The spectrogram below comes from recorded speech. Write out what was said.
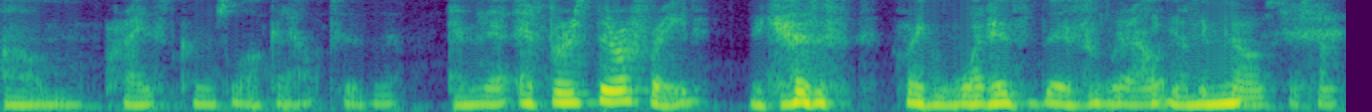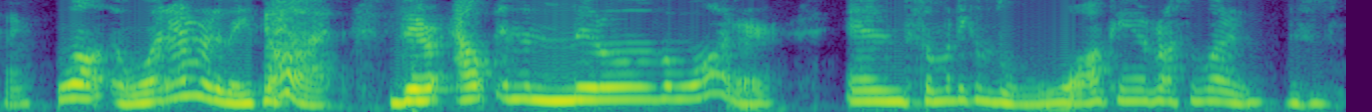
um, Christ comes walking out to them. And at first they're afraid because, like, what is this? We're out in It's the a ghost or something. well, whatever they thought, they're out in the middle of the water, and somebody comes walking across the water. This is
